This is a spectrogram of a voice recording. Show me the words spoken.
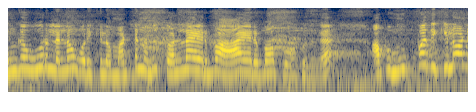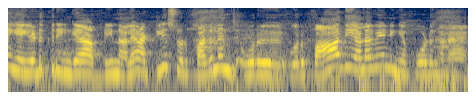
எங்கள் ஊர்ல ஒரு கிலோ மட்டன் வந்து தொள்ளாயிரம் ரூபாய் போகுதுங்க. அப்போ முப்பது கிலோ நீங்கள் எடுக்கிறீங்க அப்படின்னாலே அட்லீஸ்ட் ஒரு பதினஞ்சு ஒரு ஒரு பாதி அளவே நீங்கள் போடுங்களேன்.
